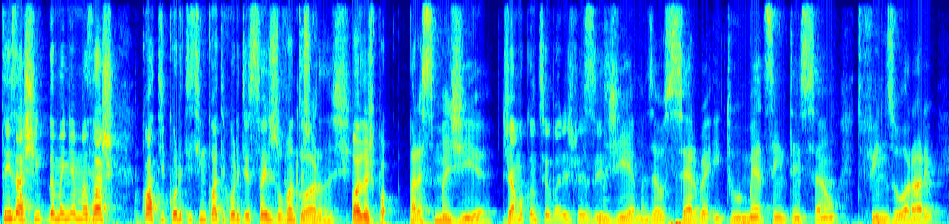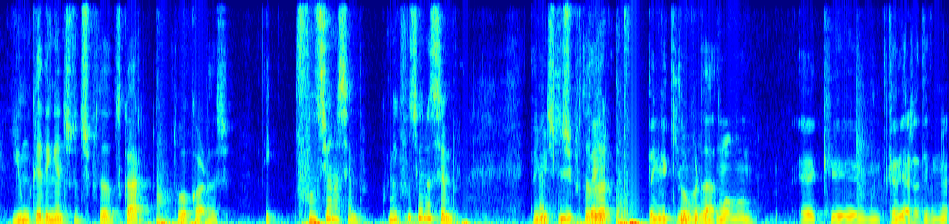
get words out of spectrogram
Tens às 5 da manhã, mas às 4h45, 4h46 levantas. Acordas. Olhas para... Parece magia. Já me aconteceu várias Parece vezes magia, mas é o cérebro e tu metes a intenção, defines o horário e um bocadinho antes do despertador tocar, tu acordas. E funciona sempre. Comigo funciona sempre. Tenho antes aqui, tenho, tenho aqui um, um, aluno é, que, que, aliás, já esteve no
